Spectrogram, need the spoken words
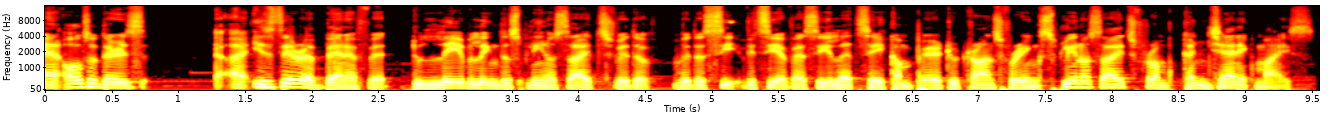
and also there is, uh, is there a benefit to labeling the splenocytes with a with a C, with CFSE, let's say, compared to transferring splenocytes from congenic mice?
